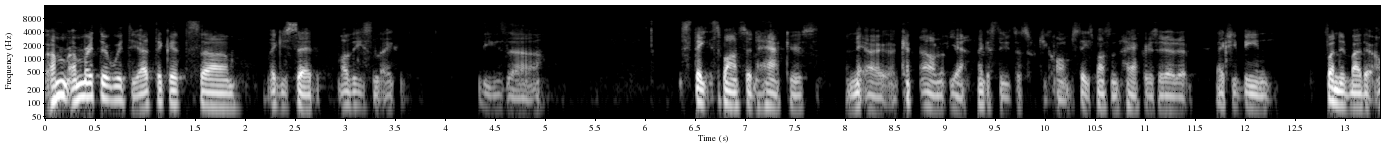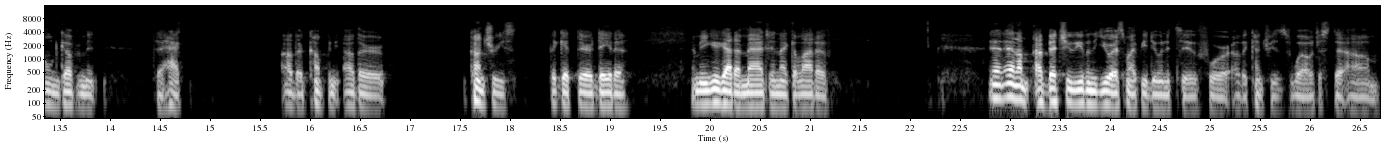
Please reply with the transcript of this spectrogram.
I'm I'm right there with you. I think it's um, like you said, all these like these uh, state sponsored hackers. Uh, I don't know, yeah, I guess that's what you call them, state sponsored hackers that are actually being funded by their own government to hack other company, other countries to get their data. I mean, you got to imagine like a lot of, and, and I, bet you even the U.S. might be doing it too for other countries as well, just to um,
